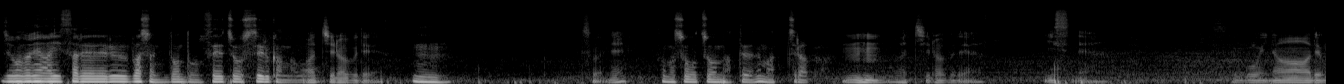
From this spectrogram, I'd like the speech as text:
地元に愛される場所にどんどん成長している感がもマッう、チラブで。うん、そうやね。その象徴になってるよねマッチラブ。うん。マッチラブで。いいっすね。すごいなあでも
